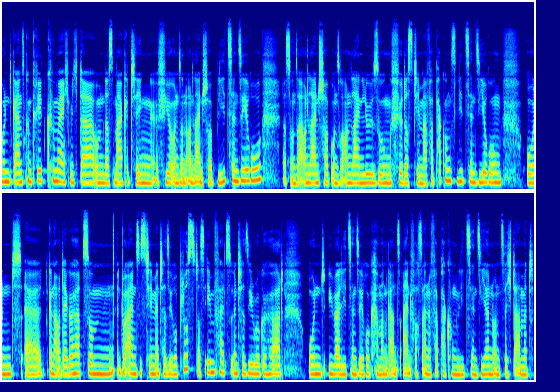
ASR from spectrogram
Und ganz konkret kümmere ich mich da um das Marketing für unseren Online-Shop Lizenzero. Das ist unser Online-Shop, unsere Online-Lösung für das Thema Verpackungslizenzierung. Und äh, genau, der gehört zum dualen System Interzero Plus, das ebenfalls zu Interzero gehört. Und über Lizenzero kann man ganz einfach seine Verpackung lizenzieren und sich damit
